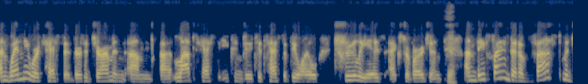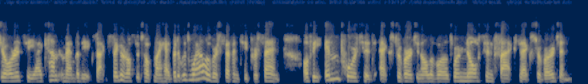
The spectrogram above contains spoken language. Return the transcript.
and when they were tested, there's a German um, uh, lab test that you can do to test if the oil truly is extra virgin. Yeah. And they found that a vast majority, I can't remember the exact figure off the top of my head, but it was well over 70% of the imported extra virgin olive oils were not, in fact, extra virgin.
